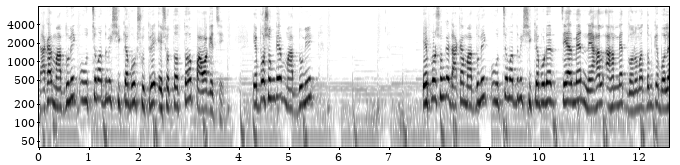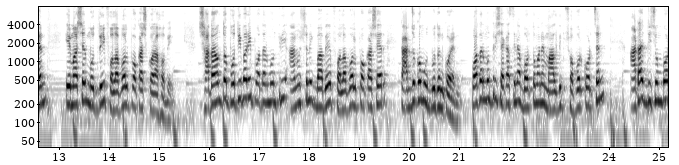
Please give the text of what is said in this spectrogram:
ঢাকার মাধ্যমিক ও উচ্চ মাধ্যমিক শিক্ষা বোর্ড সূত্রে এসব তথ্য পাওয়া গেছে। এ প্রসঙ্গে মাধ্যমিক এ প্রসঙ্গে ঢাকা মাধ্যমিক ও উচ্চ মাধ্যমিক শিক্ষা বোর্ডের চেয়ারম্যান নেহাল আহমেদ গণমাধ্যমকে বলেন, এ মাসের মধ্যেই ফলাফল প্রকাশ করা হবে। সাধারণত প্রতিবারই প্রধানমন্ত্রী আনুষ্ঠানিকভাবে ফলাফল প্রকাশের কার্যক্রম উদ্বোধন করেন। প্রধানমন্ত্রী শেখ হাসিনা বর্তমানে মালদ্বীপ সফর করছেন। আঠাশ ডিসেম্বর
